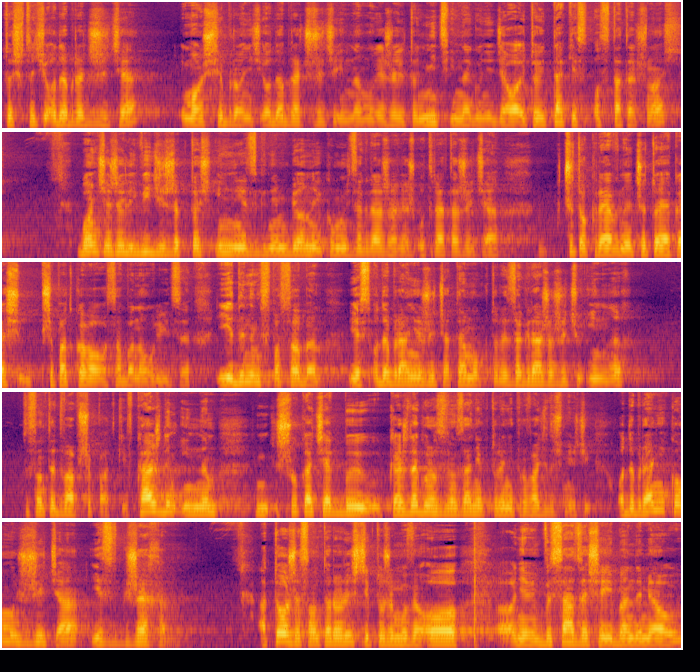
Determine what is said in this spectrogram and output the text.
ktoś chce ci odebrać życie i możesz się bronić i odebrać życie innemu, jeżeli to nic innego nie działa i to i tak jest ostateczność, bądź jeżeli widzisz, że ktoś inny jest zgnębiony i komuś zagraża, wiesz, utrata życia, czy to krewny, czy to jakaś przypadkowa osoba na ulicy i jedynym sposobem jest odebranie życia temu, który zagraża życiu innych, to są te dwa przypadki. W każdym innym szukać jakby każdego rozwiązania, które nie prowadzi do śmierci. Odebranie komuś życia jest grzechem. A to, że są terroryści, którzy mówią, o, o, nie wiem, wysadzę się i będę miał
